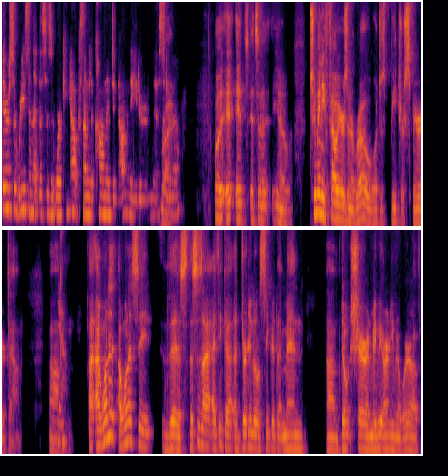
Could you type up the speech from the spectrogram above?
there's a reason that this isn't working out because i'm the common denominator in this right. you know well it, it's it's a you know too many failures in a row will just beat your spirit down um, yeah. i want to i want to say this this is i, I think a, a, dirty little secret that men um, don't share and maybe aren't even aware of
